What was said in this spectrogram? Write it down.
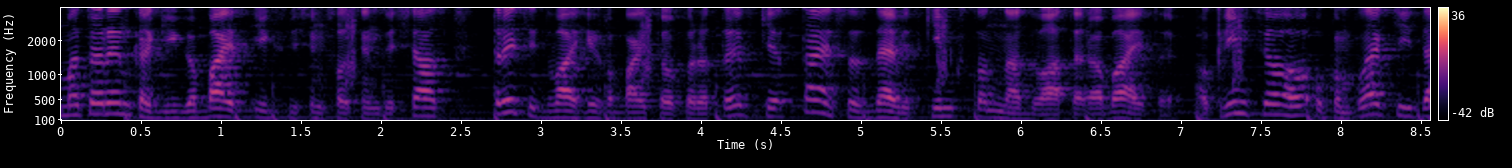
материнка Gigabyte X870, 32 ГБ оперативки та SSD від Kingston на 2 ТБ. Окрім цього, у комплекті йде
